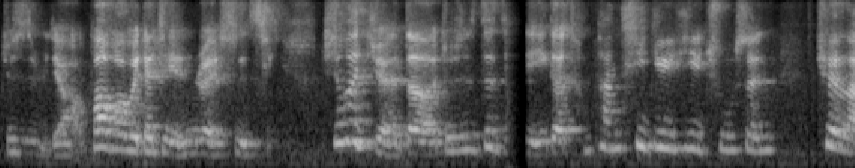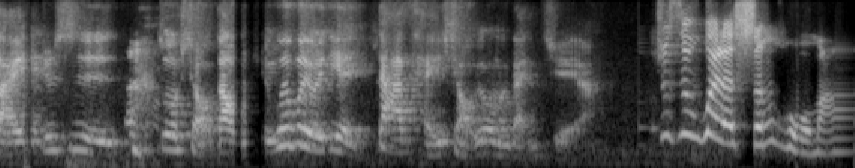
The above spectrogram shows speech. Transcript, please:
就是比较不知道会不会比较尖锐的事情，就是会觉得就是自己一个堂堂戏剧系出身，却来就是 做小道具，会不会有一点大材小用的感觉啊？就是为了生活吗？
